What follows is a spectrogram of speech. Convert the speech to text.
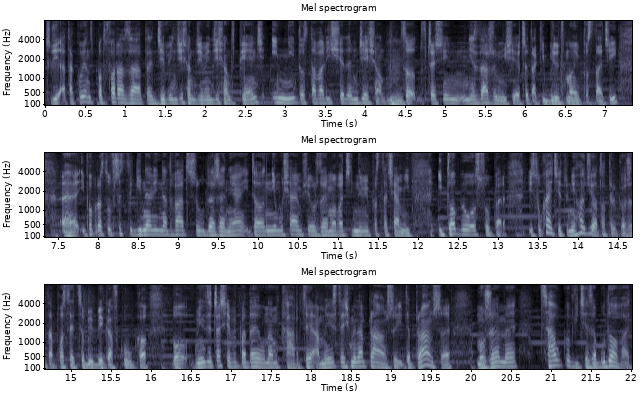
czyli atakując potwora za te 90-95, inni dostawali 70, Mhm. co wcześniej nie zdarzył mi się jeszcze taki build mojej postaci e, i po prostu wszyscy ginęli na 2-3 uderzenia i to nie musiałem się już zajmować innymi postaciami. I to było super. I słuchajcie, tu nie chodzi o to tylko, że ta postać sobie biega w kółko, bo w międzyczasie wypadają nam karty, a my jesteśmy na planszy i te plansze możemy całkowicie zabudować.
